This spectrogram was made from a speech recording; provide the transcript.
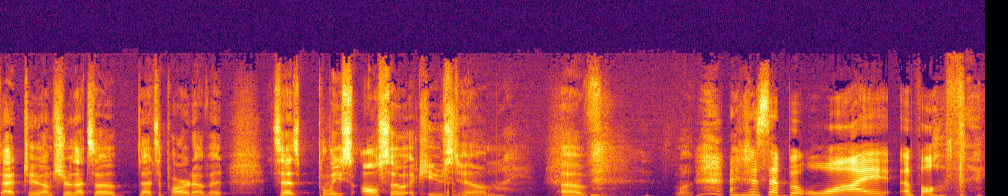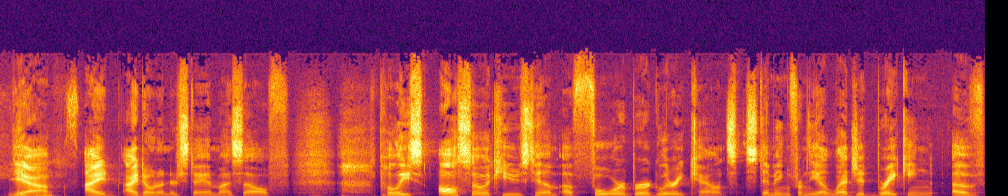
that too. I'm sure that's a that's a part of it. It says police also accused him of. What? I just said, but why of all things? Yeah, I I don't understand myself. Police also accused him of four burglary counts stemming from the alleged breaking of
